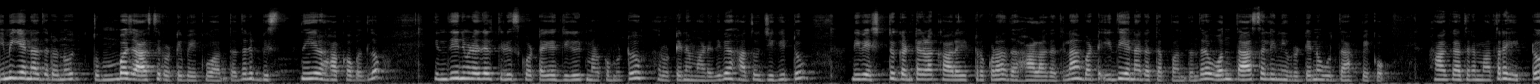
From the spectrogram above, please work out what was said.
ನಿಮಗೇನಾದ್ರೂ ತುಂಬ ಜಾಸ್ತಿ ರೊಟ್ಟಿ ಬೇಕು ಅಂತಂದರೆ ಬಿಸಿನೀರು ಹಾಕೋ ಬದಲು ಹಿಂದಿನ ವಿಡಿಯೋದಲ್ಲಿ ತಿಳಿಸ್ಕೊಟ್ಟಾಗೆ ಜಿಗಿಟ್ ಮಾಡ್ಕೊಂಬಿಟ್ಟು ರೊಟ್ಟಿನ ಮಾಡಿದ್ದೀವಿ ಅದು ಜಿಗಿಟ್ಟು ನೀವು ಎಷ್ಟು ಗಂಟೆಗಳ ಕಾಲ ಇಟ್ಟರು ಕೂಡ ಅದು ಹಾಳಾಗೋದಿಲ್ಲ. ಬಟ್ ಇದು ಏನಾಗುತ್ತಪ್ಪ ಅಂತಂದರೆ ಒಂದು ತಾಸಲ್ಲಿ ನೀವು ರೊಟ್ಟಿನ ಉದ್ದಾಕಬೇಕು ಹಾಗಾದರೆ ಮಾತ್ರ ಹಿಟ್ಟು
